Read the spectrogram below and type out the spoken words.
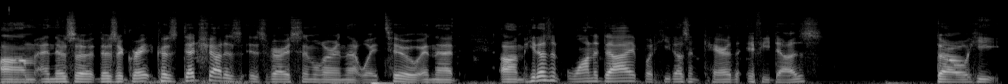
Um, and there's a there's a great because Deadshot is is very similar in that way too, in that um, he doesn't want to die, but he doesn't care if he does. So he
